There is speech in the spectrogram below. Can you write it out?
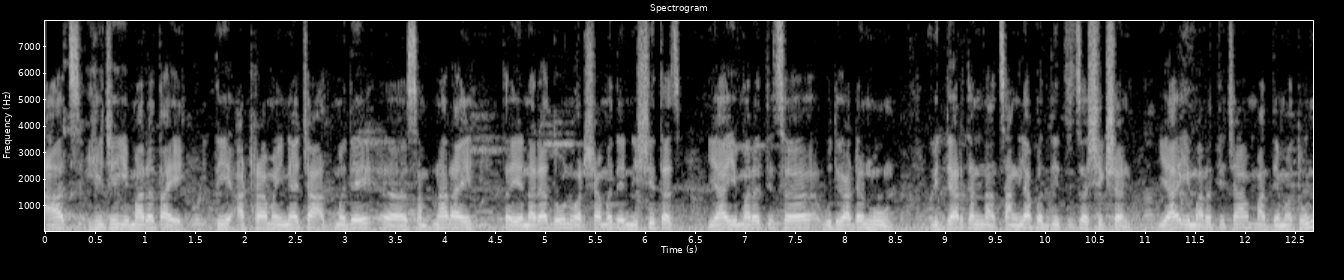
आज ही जी इमारत आहे ती अठरा महिन्याच्या आतमध्ये संपणार आहे. तर येणाऱ्या दोन वर्षामध्ये निश्चितच या इमारतीचं उद्घाटन होऊन विद्यार्थ्यांना चांगल्या पद्धतीचं शिक्षण या इमारतीच्या माध्यमातून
